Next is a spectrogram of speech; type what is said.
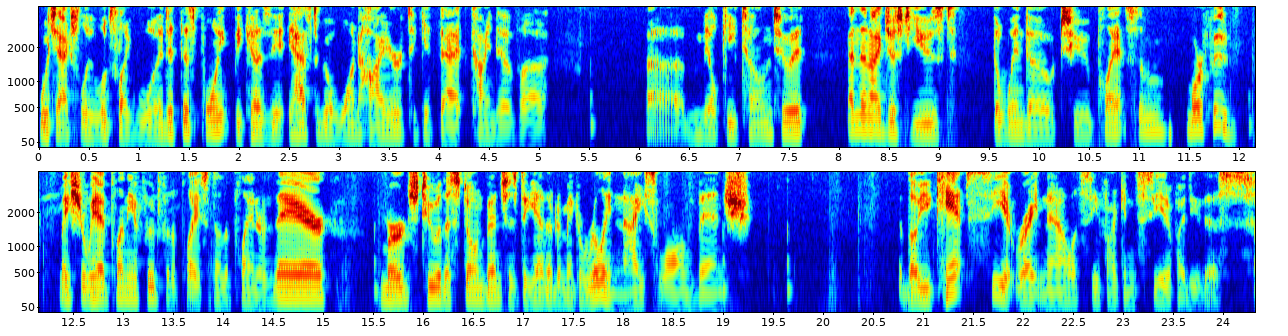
which actually looks like wood at this point because it has to go one higher to get that kind of uh, uh, milky tone to it. And then I just used the window to plant some more food. Make sure we had plenty of food for the place. Another planter there. Merge two of the stone benches together to make a really nice long bench. Though you can't see it right now. Let's see if I can see it if I do this.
